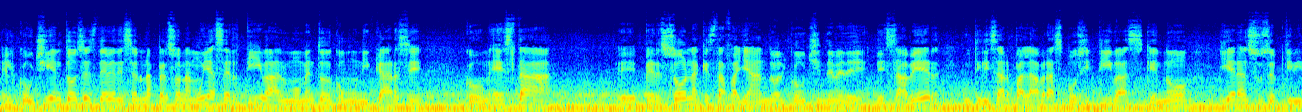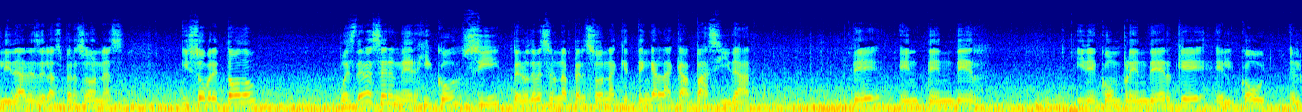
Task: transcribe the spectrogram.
El coachee entonces debe de ser una persona muy asertiva al momento de comunicarse con esta eh, persona que está fallando. El coaching debe de, de, saber utilizar palabras positivas que no hieran susceptibilidades de las personas y sobre todo pues debe ser enérgico, sí, pero debe ser una persona que tenga la capacidad de entender y de comprender que el coach, el,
